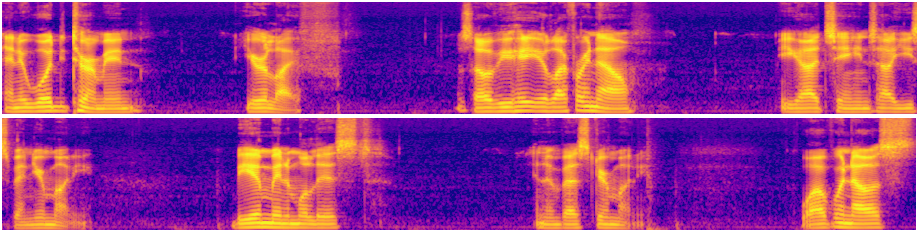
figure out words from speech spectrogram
And it will determine your life. So, if you hate your life right now, you gotta change how you spend your money. Be a minimalist and invest your money. While everyone else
